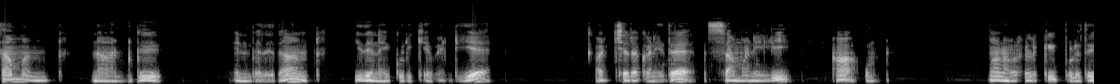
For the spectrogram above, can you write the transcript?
சமன் நான்கு என்பதுதான் இதனை குறிக்க வேண்டிய அட்சர கணித சமநிலி ஆகும். மாணவர்களுக்கு இப்பொழுது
